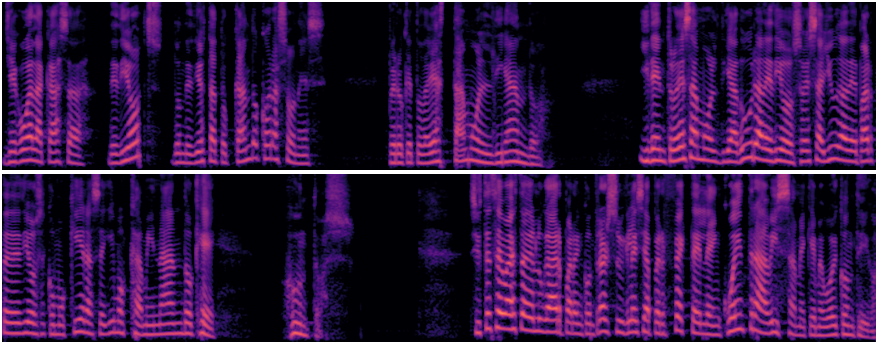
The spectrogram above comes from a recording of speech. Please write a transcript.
Llegó a la casa de Dios, donde Dios está tocando corazones, pero que todavía está moldeando. Y dentro de esa moldeadura de Dios, o esa ayuda de parte de Dios, como quiera, seguimos caminando que juntos. Si usted se va a este lugar para encontrar su iglesia perfecta y la encuentra, avísame que me voy contigo.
